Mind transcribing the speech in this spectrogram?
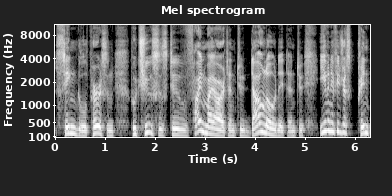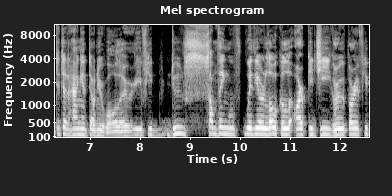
single person who chooses to find my art and to download it and to even if you just print it and hang it on your wall or if you do something with your local RPG group or if you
